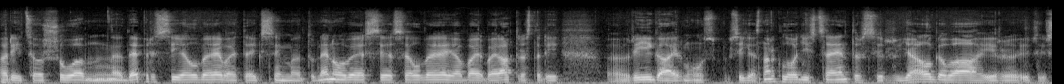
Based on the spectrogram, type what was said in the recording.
arī caur šo mm, depresiju LV vai, teiksim, tu nenovērsies LV, jā, vai, vai atrast arī Rīgā ir mūsu psihiskās narkoloģijas centrs, ir Jālgavā, ir, ir, ir,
